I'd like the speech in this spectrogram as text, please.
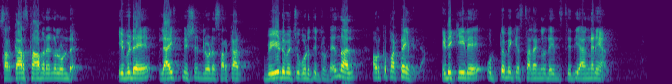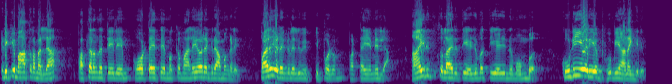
സർക്കാർ സ്ഥാപനങ്ങളുണ്ട്. ഇവിടെ ലൈഫ് മിഷനിലൂടെ സർക്കാർ വീട് വെച്ചു കൊടുത്തിട്ടുണ്ട്. എന്നാൽ അവർക്ക് പട്ടയമില്ല. ഇടുക്കിയിലെ ഒട്ടുമിക്ക സ്ഥലങ്ങളുടെയും സ്ഥിതി അങ്ങനെയാണ്. ഇടുക്കി മാത്രമല്ല പത്തനംതിട്ടയിലെയും കോട്ടയത്തെയും ഒക്കെ മലയോര ഗ്രാമങ്ങളിൽ പലയിടങ്ങളിലും ഇപ്പോഴും പട്ടയമില്ല. ആയിരത്തി തൊള്ളായിരത്തി എഴുപത്തിയേഴിന് മുമ്പ് കുടിയേറിയ ഭൂമിയാണെങ്കിലും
